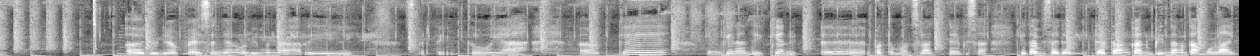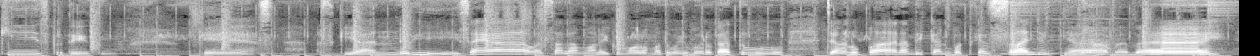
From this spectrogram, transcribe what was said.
uh, dunia fashion yang lebih menarik. Seperti itu ya. Oke mungkin nanti kan uh, pertemuan selanjutnya bisa kita bisa datangkan bintang tamu lagi seperti itu. Oke sekian dari saya. Wassalamualaikum warahmatullahi wabarakatuh. Jangan lupa nantikan podcast selanjutnya. Bye bye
